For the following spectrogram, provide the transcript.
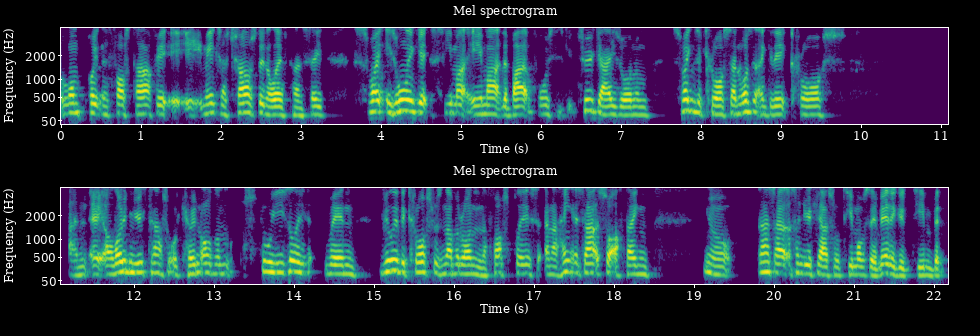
at one point in the first half, he, he makes a charge down the left hand side. Swing, he's only got Sima Ema at the back post. He's got two guys on him. Swings across and wasn't a great cross, and it allowed Newcastle to counter them so easily when really the cross was never on in the first place. And I think it's that sort of thing. You know, that's a, that's a Newcastle team, obviously a very good team, but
